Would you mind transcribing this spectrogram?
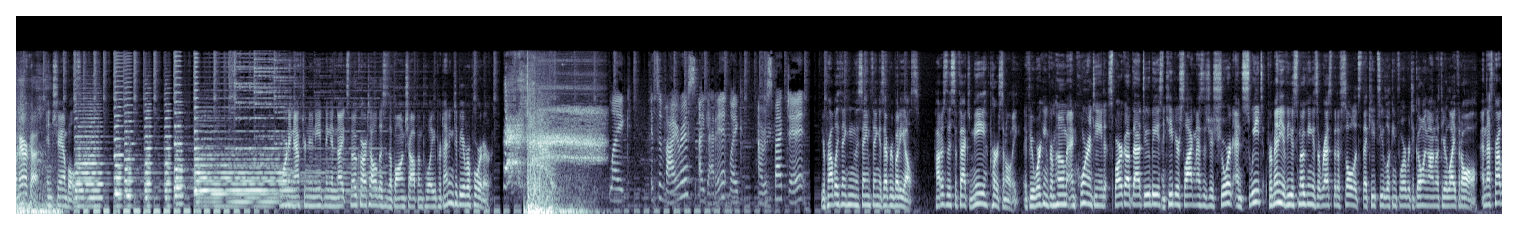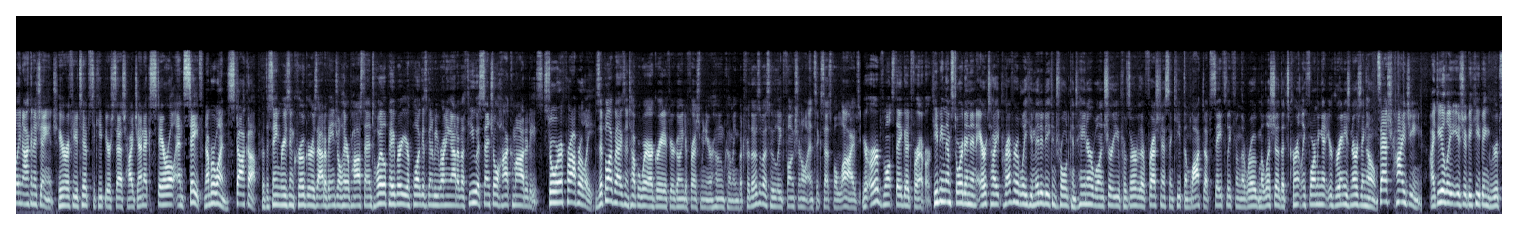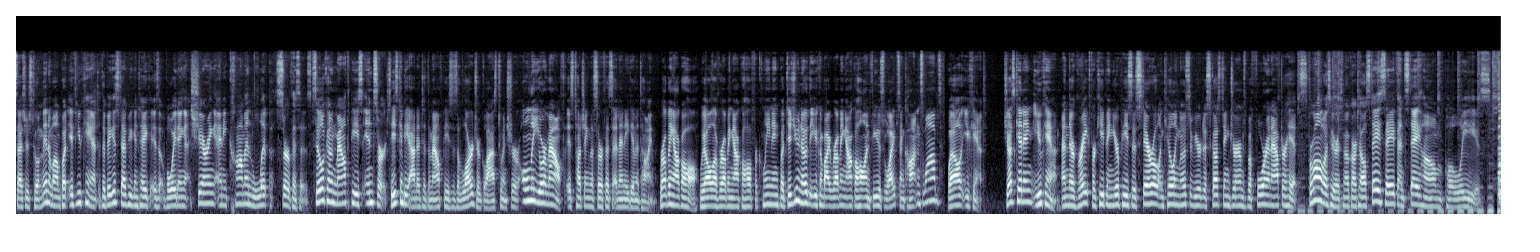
America in shambles. Morning, afternoon, evening, and night smoke cartel. This is a bong shop employee pretending to be a reporter. Like, it's a virus, I get it. Like, I respect it. You're probably thinking the same thing as everybody else. How does this affect me personally? If you're working from home and quarantined, spark up that doobie and keep your Slack messages short and sweet. For many of you, smoking is a respite of solace that keeps you looking forward to going on with your life at all. And that's probably not going to change. Here are a few tips to keep your sesh hygienic, sterile, and safe. Number one, stock up. For the same reason Kroger is out of angel hair pasta and toilet paper, your plug is going to be running out of a few essential hot commodities. Store it properly. Ziploc bags and Tupperware are great if you're going to freshman year homecoming, but for those of us who lead functional and successful lives, your herbs won't stay good forever. Keeping them stored in an airtight, preferably humidity controlled container will ensure you preserve their freshness and keep them locked up safely from the rogue militia that's currently forming at your granny's nursing home. Sesh hygiene. Ideally, you should be keeping group sessions to a minimum, but if you can't, the biggest step you can take is avoiding sharing any common lip surfaces. Silicone mouthpiece inserts. These can be added to the mouthpieces of larger glass to ensure only your mouth is touching the surface at any given time. Rubbing alcohol. We all love rubbing alcohol for cleaning, but did you know that you can buy rubbing alcohol infused wipes and cotton swabs? Well, you can't. Just kidding, you can. And they're great for keeping your pieces sterile and killing most of your disgusting germs before and after hits. From all of us here at Smoke Cartel, stay safe and stay home, please.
